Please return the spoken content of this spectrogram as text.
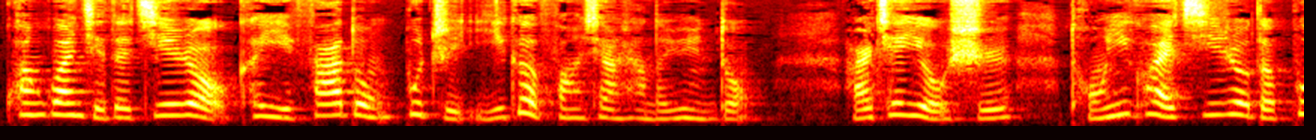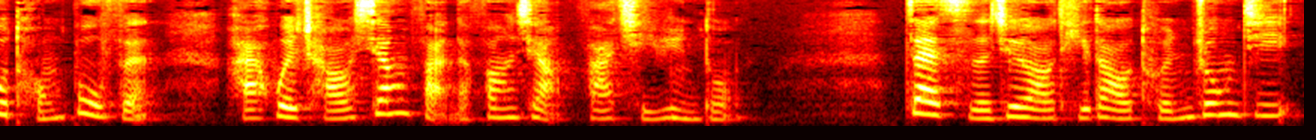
髋关节的肌肉可以发动不止一个方向上的运动，而且有时同一块肌肉的不同部分还会朝相反的方向发起运动。在此就要提到臀中肌，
